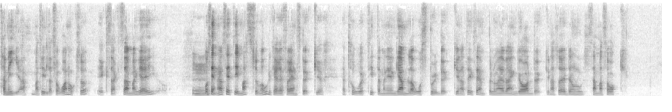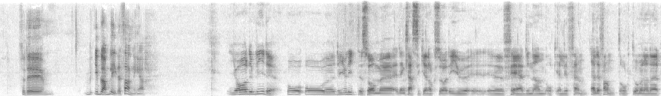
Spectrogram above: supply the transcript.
Tamiya, Matilda 2 också, exakt samma grej. Mm. Och sen har jag sett det i massor med olika referensböcker. Jag tror att tittar man i de gamla Osprey-böckerna till exempel, de här Vanguard-böckerna, så är det nog samma sak. Så det, ibland blir det sanningar. Ja, det blir det. Och, och, det är ju lite som eh, den klassiken också. Det är ju eh, Ferdinand och elefant, elefant. Och då menar när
